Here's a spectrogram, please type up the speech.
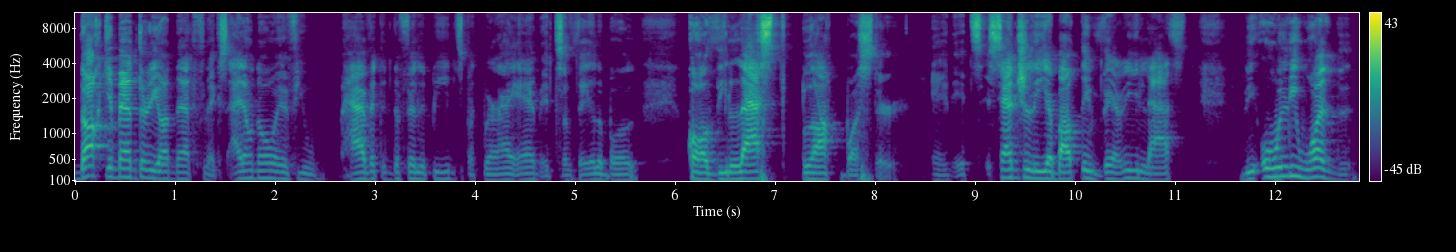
documentary on Netflix. I don't know if you have it in the Philippines, but where I am, it's available. Called The Last Blockbuster, and it's essentially about the very last, the only one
